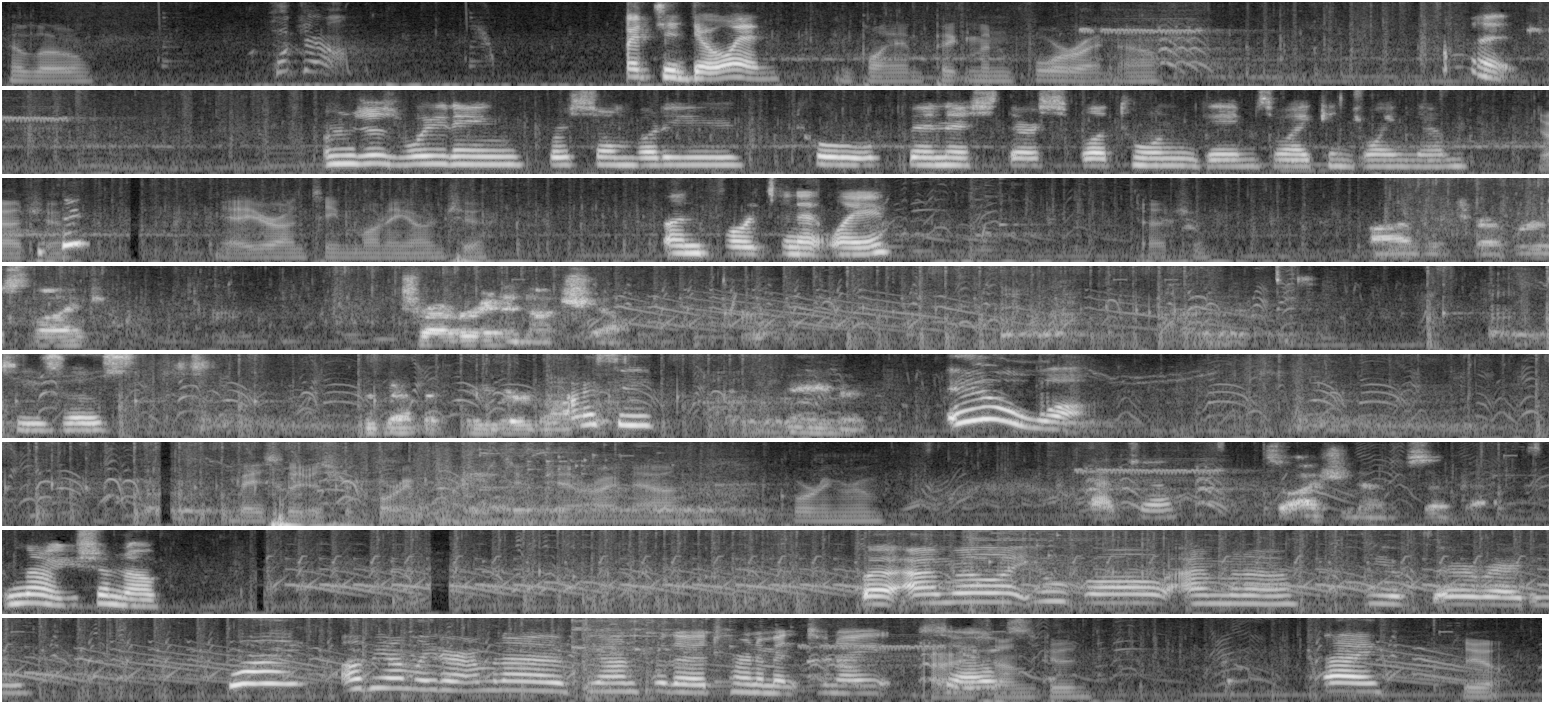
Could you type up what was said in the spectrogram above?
Hello. Look out! What you doing? I'm playing Pikmin 4 right now. What? I'm just waiting for somebody to finish their Splatoon game so I can join them. Gotcha. yeah, you're on Team Money, aren't you? Unfortunately. Gotcha. I'm what Trevor is like. Trevor in a nutshell. Jesus. Is that the hater I see. ain't it? Ew! Basically just recording for my YouTube channel right now in the recording room. Gotcha. So I should not have said that. No, you shouldn't have. But I'm gonna let you go. I'm gonna see if they're ready. What? I'll be on later. I'm gonna be on for the tournament tonight. Alright, So, sounds good. Bye. See ya.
